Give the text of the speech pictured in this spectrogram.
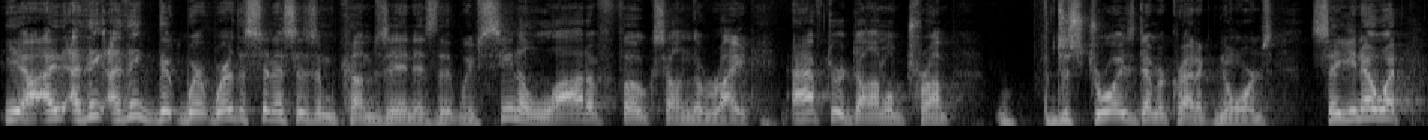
Yeah, I, I think I think that where, where the cynicism comes in is that we've seen a lot of folks on the right after Donald Trump destroys democratic norms say, you know what,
